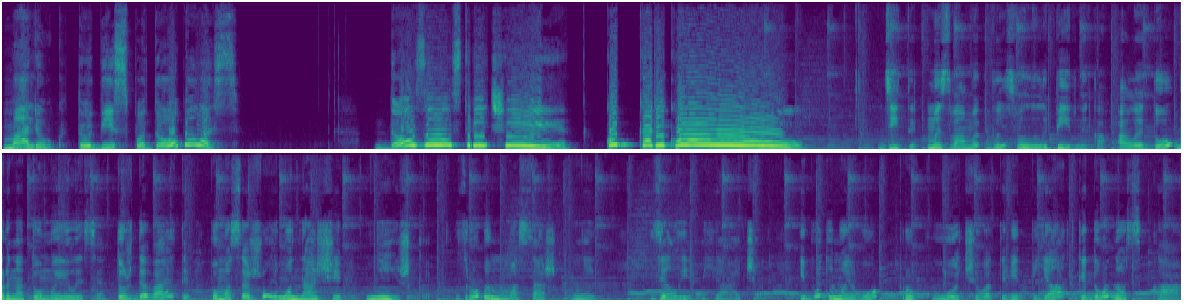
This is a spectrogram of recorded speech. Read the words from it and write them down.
Малюк, тобі сподобалось? До зустрічі! Кукаріку! Діти, ми з вами визволили півника, але добре натомилися. Тож давайте помасажуємо наші ніжки. Зробимо масаж ніг. Взяли м'ячик і будемо його прокочувати від п'ятки до носка.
